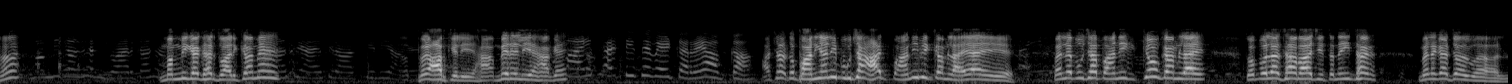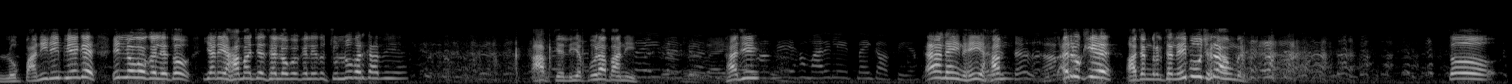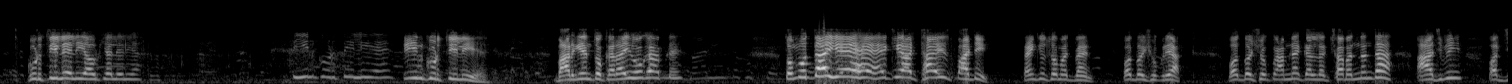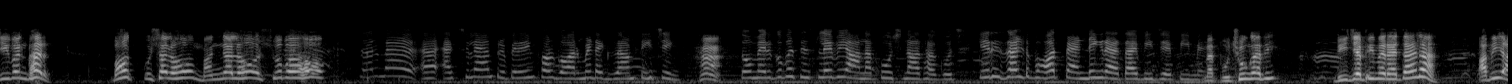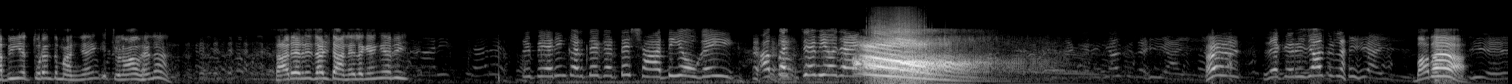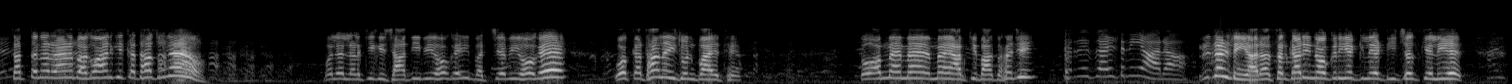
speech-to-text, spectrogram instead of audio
है? मम्मी का घर द्वारका में फिर आपके लिए हाँ मेरे लिए यहाँ गए। थर्टी से वेट कर रहे हैं आपका। अच्छा तो पानी नहीं पूछा आज पानी भी कम लाया है ये। मैंने पूछा पानी क्यों कम लाए? तो बोला साहब आज इतना ही था। मैंने कहा तो लोग पानी नहीं पिएँगे इन लोगों के लिए तो यानी हम जैसे लोगों के लिए तो चुल्लू भर काफ़ी है। आपके लिए पूरा पानी। है। हाँ जी? हमारे लिए इतना ही काफ़ी है। आ, नहीं नहीं हम रुकिए आजमगढ़ से नहीं पूछ रहा हूँ मैं। तो कुर्ती ले लिया और क्या ले लिया? तीन कुर्ती ली है। तीन कुर्ती ली है। बार्गेन तो करा ही होगा आपने। तो मुद्दा यह है कि 28 party. Thank you so much बहन बहुत बहुत शुक्रिया। बहुत बहुत शुभकामनाएँ कल रक्षाबंधन था आज भी और जीवन भर। बहुत कुशल हो मंगल हो शुभ हो। सर मैं actually I am preparing for government exam teaching हाँ। तो मेरे को बस इसलिए भी आना पूछना था कुछ कि रिज़ल्ट बहुत पेंडिंग रहता है बीजेपी में। मैं पूछूँगा भी? बीजेपी में रहता है ना? अभी अभी ये तुरंत मान जाएँगे चुनाव है ना? सारे रिज़ल्ट आने लगेंगे अभी। प्रिपेयरिंग करते करते शादी हो गई। अब बच्चे भी हो जाएँगे है? लेकिन रिज़ल्ट नहीं आई बाबा सत्यनारायण भगवान की कथा सुने हो? बोले लड़की की शादी भी हो गई बच्चे भी हो गए वो कथा नहीं सुन पाए थे। तो अब मैं मैं मैं आपकी बात हाँ जी? रिज़ल्ट नहीं आ रहा। रिज़ल्ट नहीं आ रहा। सरकारी नौकरी के लिए टीचर्स के लिए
